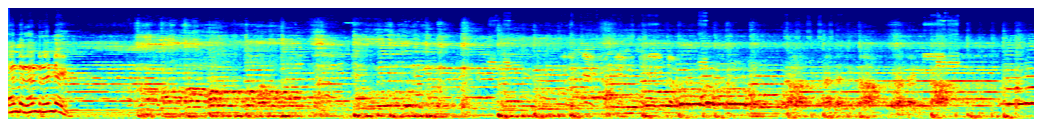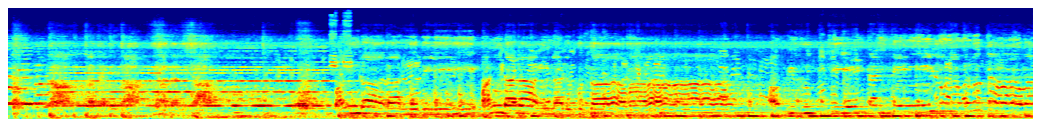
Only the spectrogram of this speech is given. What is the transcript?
రండి రండి. రండి బంగారాన్నది పండరాన్ని నడుపుతావా? అభివృద్ధి ఏంటంటే నీళ్ళు నమ్ముతావా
